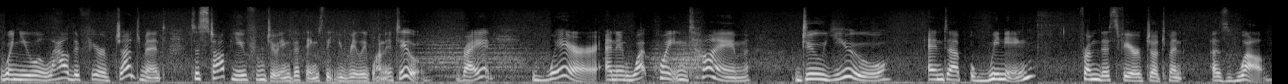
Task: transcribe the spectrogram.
when you allow the fear of judgment to stop you from doing the things that you really want to do, right? Where and in what point in time do you end up winning from this fear of judgment as well?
